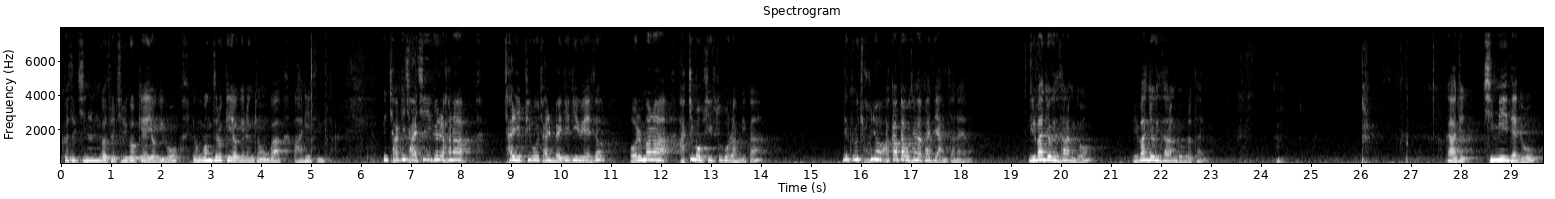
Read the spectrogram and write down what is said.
그것을 지는 것을 즐겁게 여기고 영광스럽게 여기는 경우가 많이 있습니다. 자기 자식을 하나 잘 입히고 잘 먹이기 위해서 얼마나 아낌없이 수고를 합니까? 근데 그거 전혀 아깝다고 생각하지 않잖아요. 일반적인 사랑도 일반적인 사랑도 그렇다. 그러니까 아주 짐이 돼도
